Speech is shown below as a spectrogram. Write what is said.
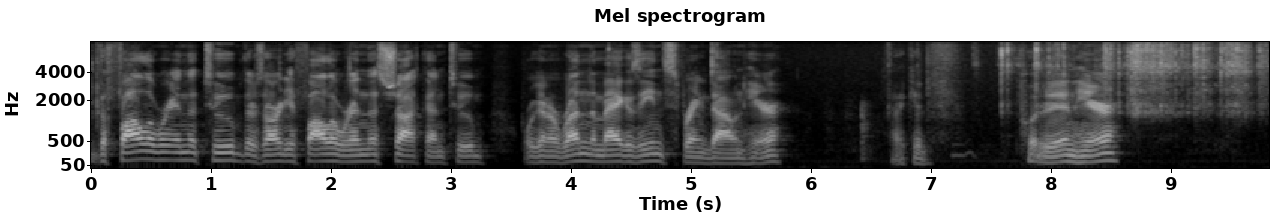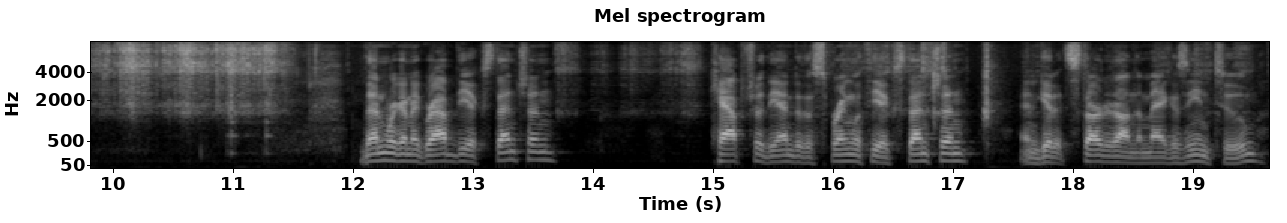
the follower in the tube. There's already a follower in this shotgun tube. We're gonna run the magazine spring down here. If I could put it in here. Then we're gonna grab the extension capture the end of the spring with the extension and get it started on the magazine tube.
